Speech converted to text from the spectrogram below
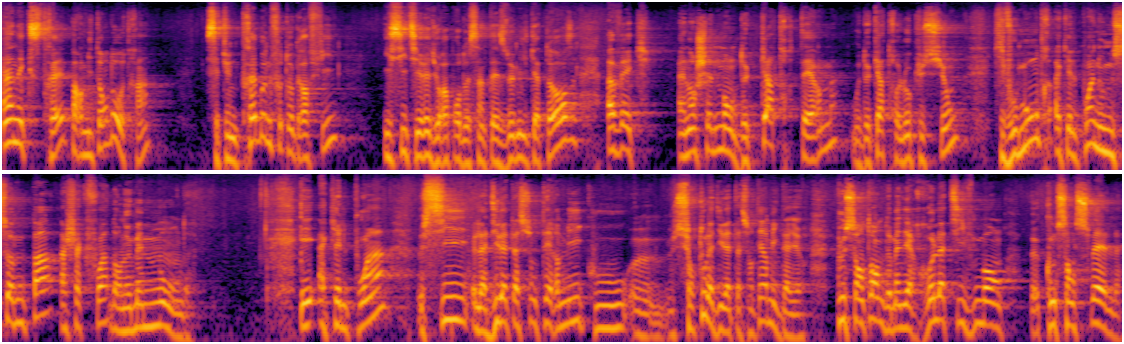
un extrait parmi tant d'autres. Hein. C'est une très bonne photographie, ici tirée du rapport de synthèse 2014, avec un enchaînement de quatre termes ou de quatre locutions qui vous montrent à quel point nous ne sommes pas à chaque fois dans le même monde et à quel point, si la dilatation thermique, ou euh, surtout la dilatation thermique d'ailleurs, peut s'entendre de manière relativement euh, consensuelle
